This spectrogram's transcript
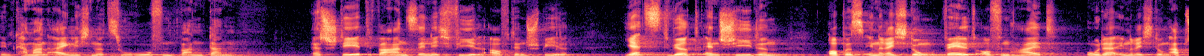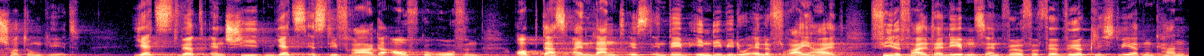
dem kann man eigentlich nur zurufen, wann dann? Es steht wahnsinnig viel auf dem Spiel. Jetzt wird entschieden, ob es in Richtung Weltoffenheit oder in Richtung Abschottung geht. Jetzt wird entschieden, jetzt ist die Frage aufgerufen, ob das ein Land ist, in dem individuelle Freiheit, Vielfalt der Lebensentwürfe verwirklicht werden kann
